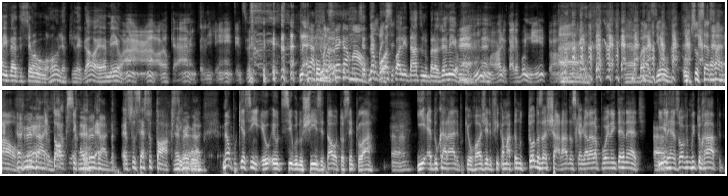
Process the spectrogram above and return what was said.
ao invés de ser um, olha que legal, é meio, ah, olha o cara, inteligente. né? É, a Pô, mas- pega mal. Você tem Não, mas- boas qualidades no Brasil, é meio, É, hum, é. olha, o cara é bonito. ó. É, o Brasil, o sucesso faz mal. É verdade. É tóxico. É verdade. É sucesso tóxico. É verdade. Não, porque assim, eu, eu te sigo no X e tal, eu tô sempre lá. É. E é do caralho, porque o Roger ele fica matando todas as charadas que a galera põe na internet. É. E ele resolve muito rápido.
